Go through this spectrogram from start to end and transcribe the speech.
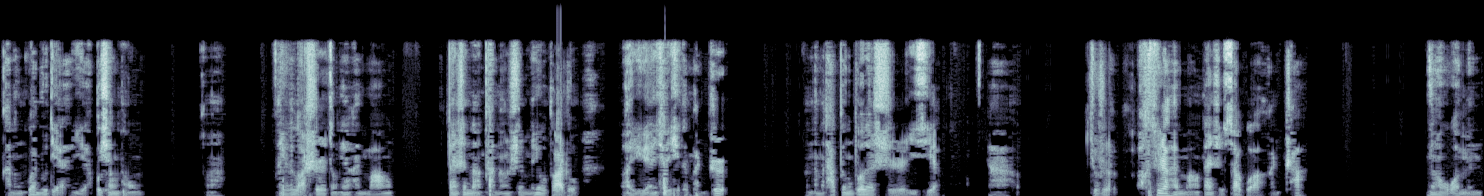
可能关注点也不相同啊。有的老师整天很忙，但是呢，可能是没有抓住啊语言学习的本质。那么他更多的是一些啊。就是虽然很忙，但是效果很差。那我们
